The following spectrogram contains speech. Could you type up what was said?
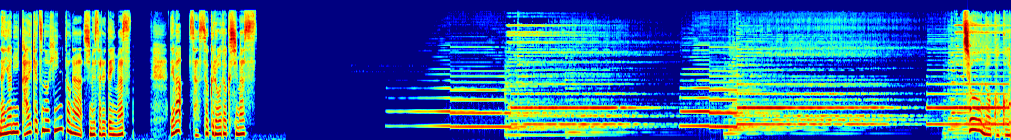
悩み解決のヒントが示されています。では早速朗読します。蝶の心。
